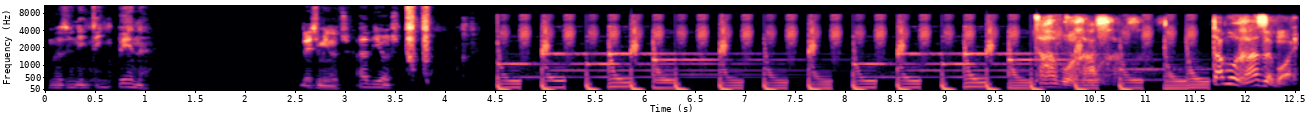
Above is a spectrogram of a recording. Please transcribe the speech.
Mas eu nem tenho pena. 10 minutos. Adeus. Tábua rasa. Tábua rasa, boy.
